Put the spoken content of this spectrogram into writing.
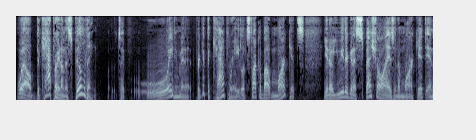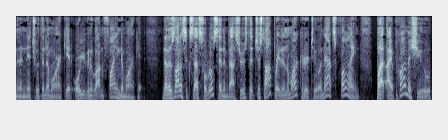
Well, the cap rate on this building. It's like, wait a minute, forget the cap rate. Let's talk about markets. You know, you're either going to specialize in a market and then a niche within a market, or you're going to go out and find a market. Now, there's a lot of successful real estate investors that just operate in a market or two, and that's fine. But I promise you,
